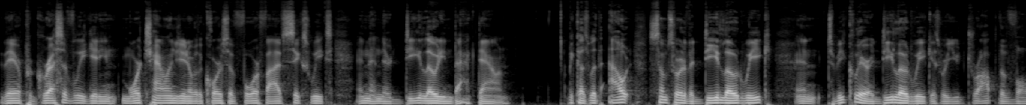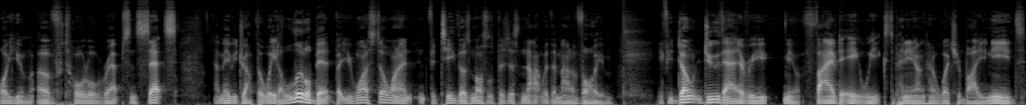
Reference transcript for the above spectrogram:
They are progressively getting more challenging over the course of four, five, six weeks, and then they're deloading back down. Because without some sort of a deload week, and to be clear, a deload week is where you drop the volume of total reps and sets, and maybe drop the weight a little bit, but you want to still want to fatigue those muscles, but just not with the amount of volume. If you don't do that every you know five to eight weeks, depending on kind of what your body needs,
